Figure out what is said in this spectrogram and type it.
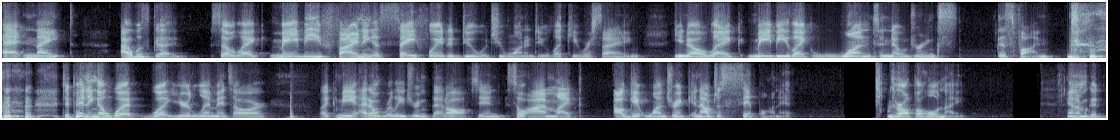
at night. I was good. So like maybe finding a safe way to do what you want to do, like you were saying. You know, like maybe like one to no drinks is fine. Depending on what what your limits are. Like me, I don't really drink that often. So I'm like, I'll get one drink and I'll just sip on it throughout the whole night. And I'm good.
